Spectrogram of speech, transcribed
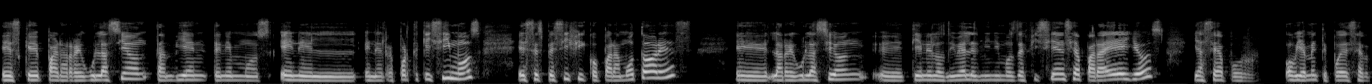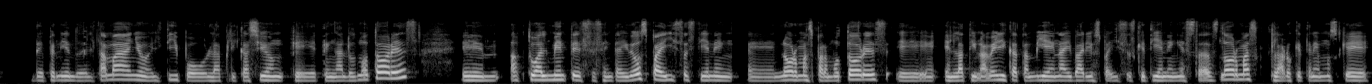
es que para regulación también tenemos en el, en el reporte que hicimos, es específico para motores. Eh, la regulación eh, tiene los niveles mínimos de eficiencia para ellos, ya sea por, obviamente puede ser dependiendo del tamaño, el tipo o la aplicación que tengan los motores. Em, actualmente 62 países tienen eh, normas para motores. Eh, en Latinoamérica también hay varios países que tienen estas normas. Claro que tenemos que,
